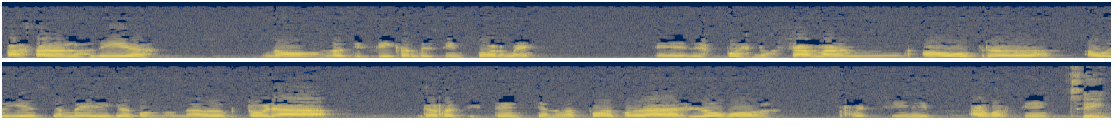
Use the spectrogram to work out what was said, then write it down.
pasaron los días, nos notifican de ese informe, eh, después nos llaman a otra audiencia médica con una doctora de resistencia, no me puedo acordar, Lobo Recini, algo así, Sí,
